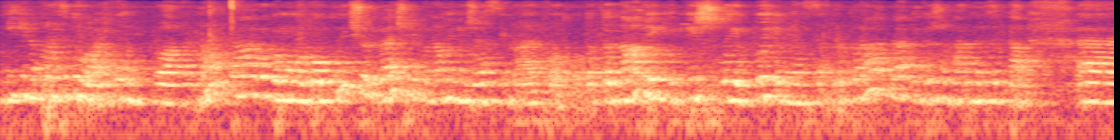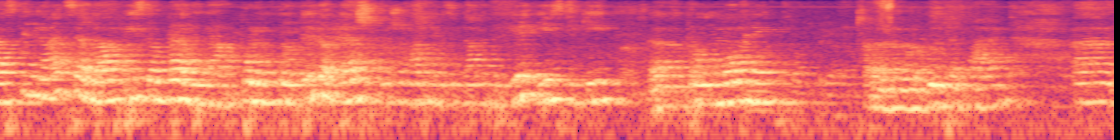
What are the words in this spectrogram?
її на процедуру, яку була вона, та робимо по обличчю, і ввечері вона мені вже скидає фотку. Тобто напрямки пішли, вирівнявся препарат, да, і дуже гарний результат. Е, Стимуляція да, після введення полінуклеотида теж дуже гарні результати дає і стійкий е, пролонгований е, вигляд має. Е,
